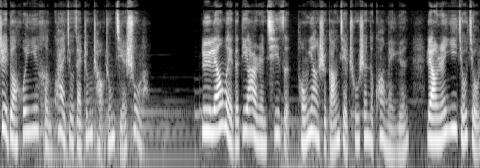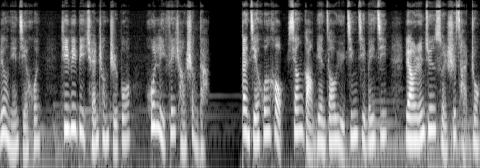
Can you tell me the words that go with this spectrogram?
这段婚姻很快就在争吵中结束了。吕良伟的第二任妻子同样是港姐出身的邝美云，两人一九九六年结婚，TVB 全程直播，婚礼非常盛大。但结婚后，香港便遭遇经济危机，两人均损失惨重，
